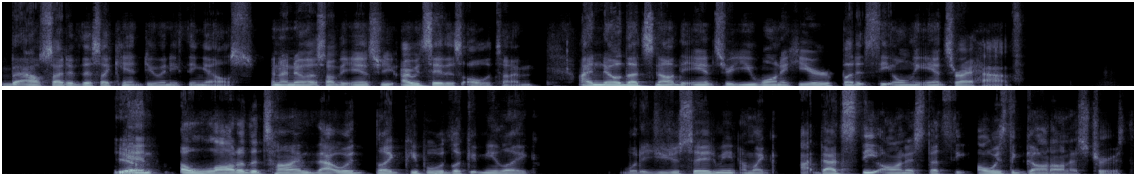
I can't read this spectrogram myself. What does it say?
But outside of this, I can't do anything else. And I know that's not the answer. I would say this all the time. I know that's not the answer you want to hear, but it's the only answer I have. Yeah. And a lot of the time, that would like people would look at me like, "What did you just say to me?" I'm like, "That's the honest. That's the always the god honest truth."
